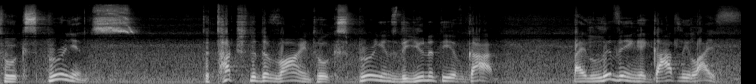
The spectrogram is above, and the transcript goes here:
to experience, to touch the divine, to experience the unity of God by living a godly life,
